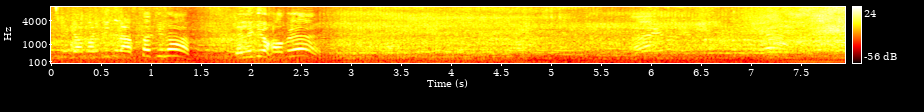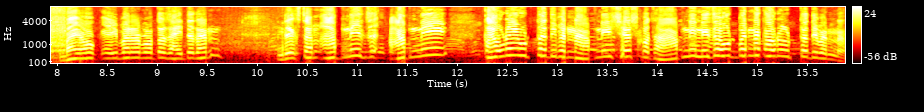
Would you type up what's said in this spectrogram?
আপনি কি আমার দিকে রাস্তা চিনান তাহলে কি হবে? ভাই হোক, এইবারের মতো যাইতে দেন। নেক্সট টাইম আপনি আপনি কাউরেই উঠতে দিবেন না। আপনি শেষ কথা। আপনি নিজে উঠবেন না, কাউরে উঠতে দিবেন না।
